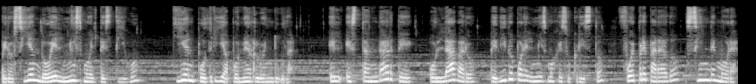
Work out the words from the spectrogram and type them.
pero siendo él mismo el testigo, ¿quién podría ponerlo en duda? El estandarte o lábaro pedido por el mismo Jesucristo fue preparado sin demora.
